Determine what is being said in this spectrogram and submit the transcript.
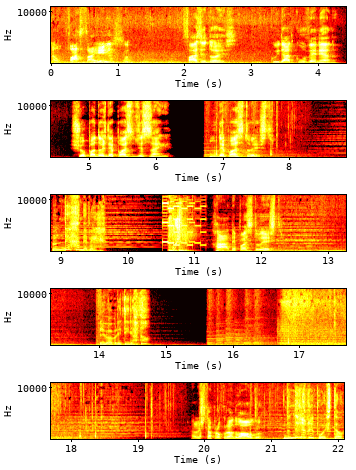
Não faça isso! Fase 2. Cuidado com o veneno. Chupa dois depósitos de sangue. Um depósito extra. Déjame ver. Ah, depósito extra. ¿Lo habré tirado? Ela está procurando algo. ¿Dónde lo habré puesto?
